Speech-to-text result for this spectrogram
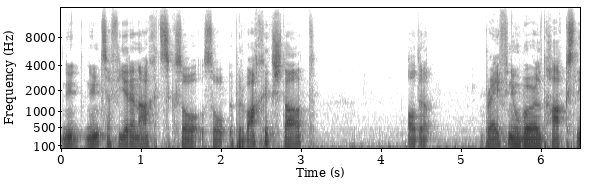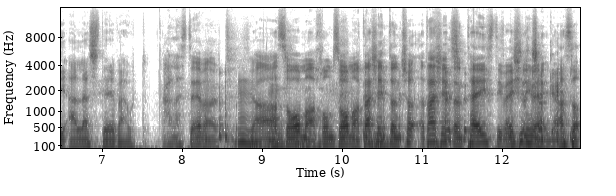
Neun- 1984 so, so Überwachungsstaat oder Brave New World Huxley LSD-Welt? LSD-Welt. Mhm. Ja, Ja, so mal, komm, so mal. Das ist nicht ein, schon- das ist nicht ein Tasty, weißt du, meine? okay. Also,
